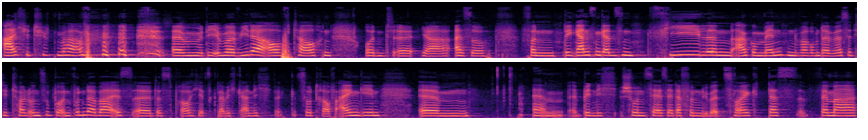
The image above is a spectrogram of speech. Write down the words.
Archetypen haben, ähm, die immer wieder auftauchen. Und äh, ja, also von den ganzen, ganzen vielen Argumenten, warum Diversity toll und super und wunderbar ist, äh, das brauche ich jetzt, glaube ich, gar nicht so drauf eingehen. Ähm, ähm, bin ich schon sehr, sehr davon überzeugt, dass wenn man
